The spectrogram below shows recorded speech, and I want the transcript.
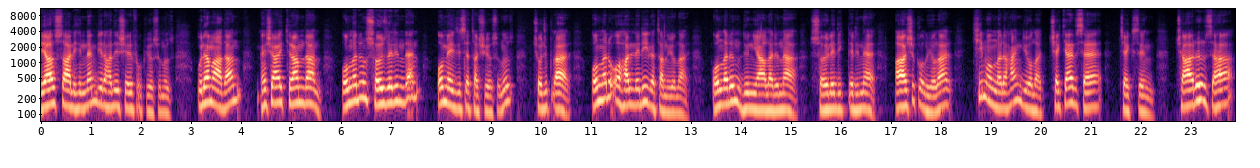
Riyaz Salihinden bir hadis-i şerif okuyorsunuz. Ulemadan, meşayih kiramdan, onların sözlerinden o meclise taşıyorsunuz. Çocuklar, onları o halleriyle tanıyorlar. Onların dünyalarına, söylediklerine aşık oluyorlar. Kim onları hangi yola çekerse çeksin, çağırırsa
